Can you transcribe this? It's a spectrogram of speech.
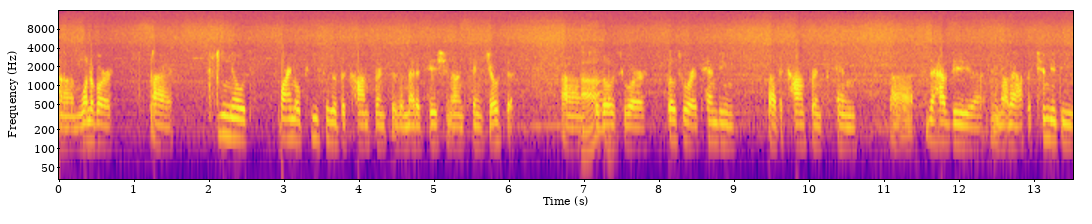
Um, one of our uh, keynote final pieces of the conference is a meditation on Saint Joseph. Um. So those who are those who are attending uh, the conference can uh, have the uh, you know the opportunity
